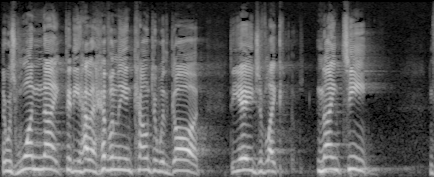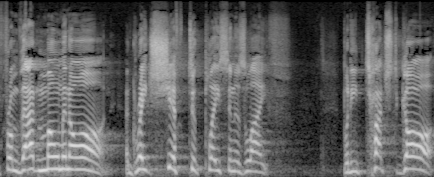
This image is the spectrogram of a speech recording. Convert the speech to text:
there was one night that he had a heavenly encounter with God, the age of like 19. And from that moment on, a great shift took place in his life. But he touched God.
